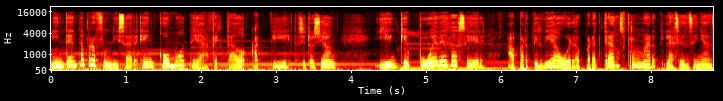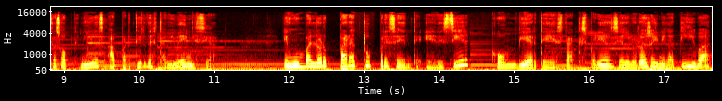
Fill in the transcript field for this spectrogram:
Intenta profundizar en cómo te ha afectado a ti esta situación y en qué puedes hacer a partir de ahora para transformar las enseñanzas obtenidas a partir de esta vivencia en un valor para tu presente, es decir, convierte esta experiencia dolorosa y negativa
